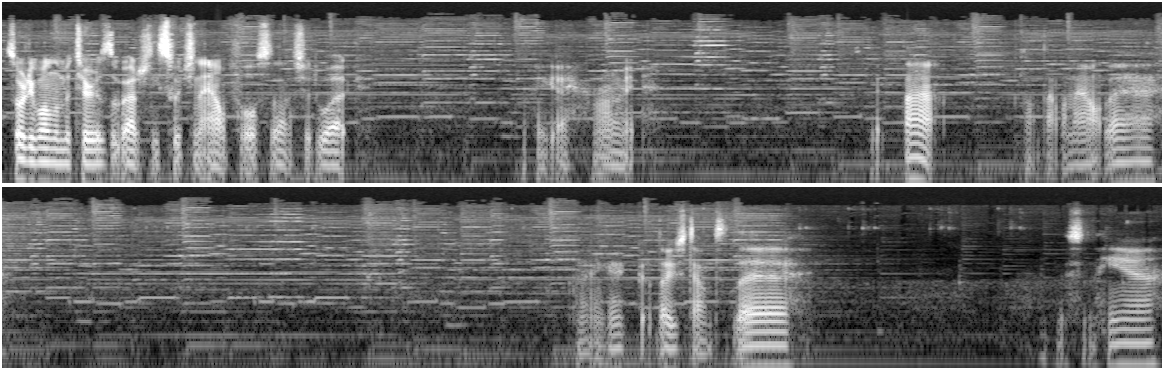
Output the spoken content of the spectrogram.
it's already one of the materials that we're actually switching it out for, so that should work. Go. Right. Get that. Knock that one out there. There we go. Got those down to there. This in here.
